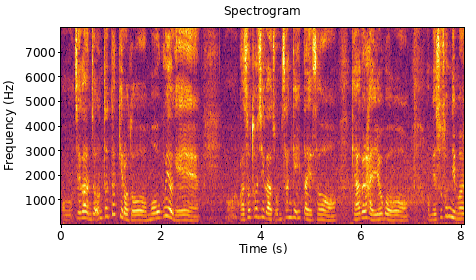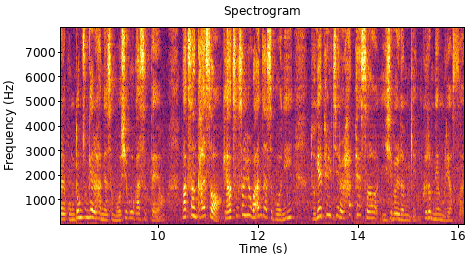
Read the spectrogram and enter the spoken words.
어, 제가 이제 언뜻 듣기로도 모 구역에 어, 과소 토지가 좀 산 게 있다 해서 계약을 하려고 어, 매수 손님을 공동중개를 하면서 모시고 갔을 때요. 막상 가서 계약서 쓰려고 앉아서 보니 두 개 필지를 합해서 20을 넘긴 그런 매물이었어요.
